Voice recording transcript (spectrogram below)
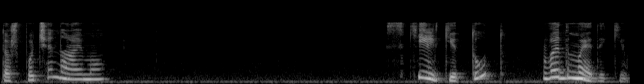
Тож починаємо. Скільки тут ведмедиків?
